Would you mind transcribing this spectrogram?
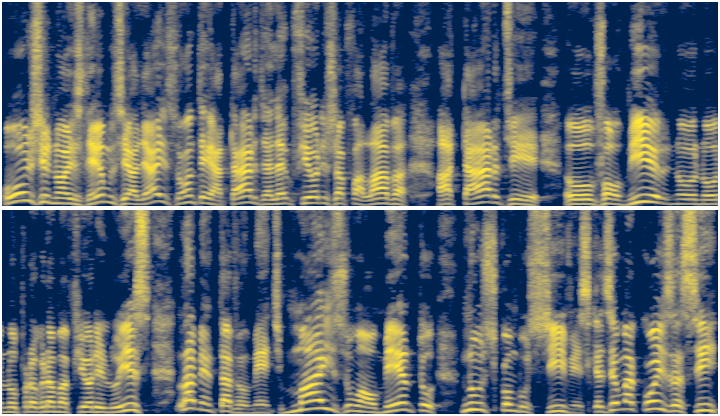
Hoje nós demos, e aliás, ontem à tarde, o Fiore já falava à tarde, o Valmir, no, no, no programa Fiore Luiz, lamentavelmente, mais um aumento nos combustíveis. Quer dizer, uma coisa assim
